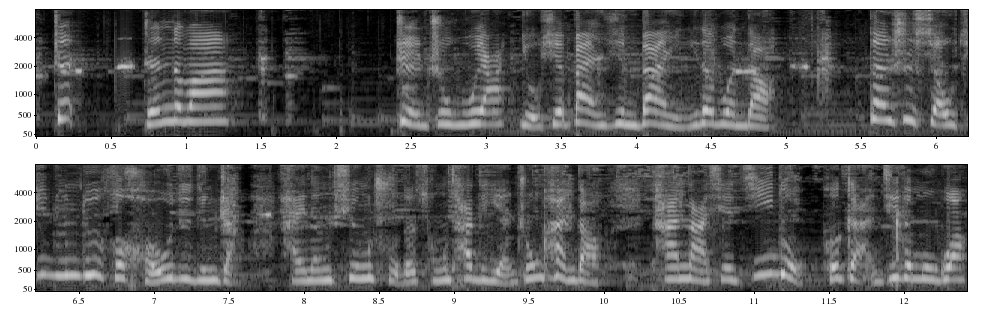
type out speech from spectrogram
真真的吗？这只乌鸦有些半信半疑的问道。但是小鸡墩墩和猴子警长还能清楚的从他的眼中看到他那些激动和感激的目光。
